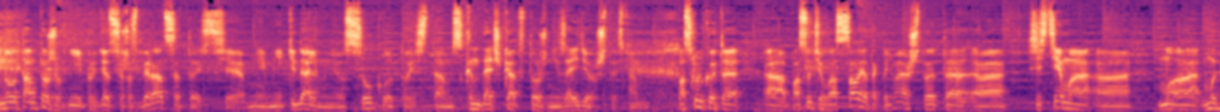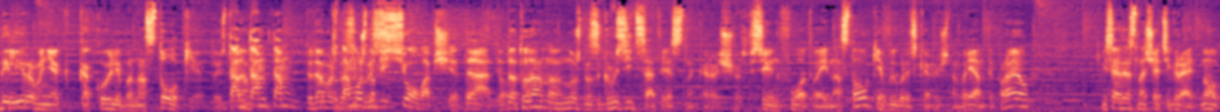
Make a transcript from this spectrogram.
Но там тоже в ней придется разбираться. То есть э, мне, мне кидали на нее ссылку. То есть там с кондачка ты тоже не зайдешь. То есть там, поскольку это, а, по сути, вассал, я так понимаю, что это а, система моделирования какой-либо настолки. То есть Там, туда- там, там, туда можно туда можно загрузить- все вообще. Да, сделать. туда, туда ну- нужно загрузить, соответственно, короче, всю инфу о твоей настолке, выбрать, короче, там варианты правил и, соответственно, начать играть. Но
